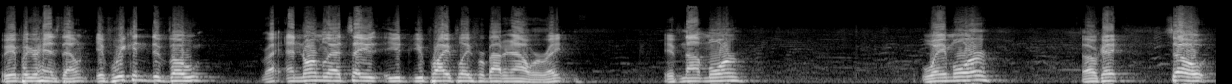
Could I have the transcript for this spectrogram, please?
we can put your hands down. If we can devote, right? And normally I'd say you, you probably play for about an hour, right? If not more? Way more? Okay? So,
